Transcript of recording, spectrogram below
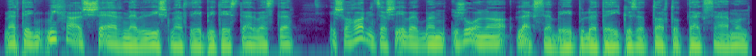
mert egy Mihály Ser nevű ismert építész tervezte, és a 30-as években Zsolna legszebb épületei között tartották számon.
